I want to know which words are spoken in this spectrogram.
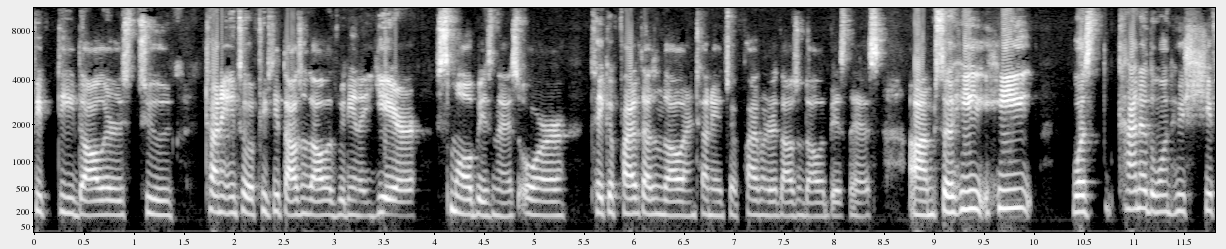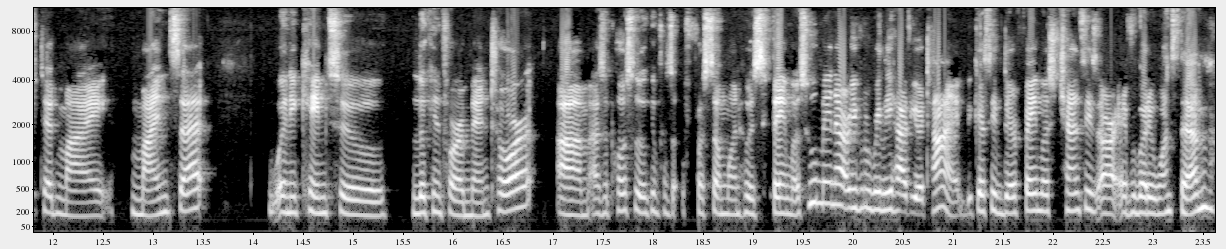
fifty dollars to turn it into a fifty thousand dollars within a year small business, or take a five thousand dollar and turn it into a five hundred thousand dollar business. Um, so he he was kind of the one who shifted my mindset when it came to looking for a mentor um, as opposed to looking for, for someone who is famous who may not even really have your time because if they're famous chances are everybody wants them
